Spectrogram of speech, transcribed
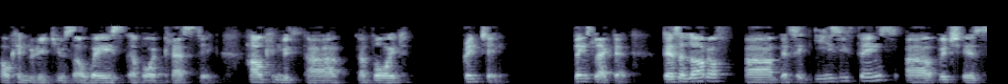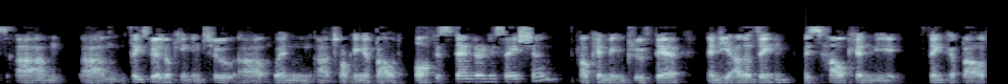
How can we reduce our waste, avoid plastic? How can we avoid printing? Things like that. There's a lot of, uh, let's say, easy things, uh, which is um, um, things we are looking into uh, when talking about office standardization. How can we improve there? And the other thing is how can we think about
